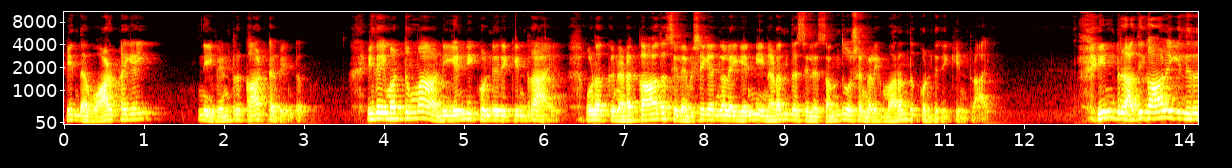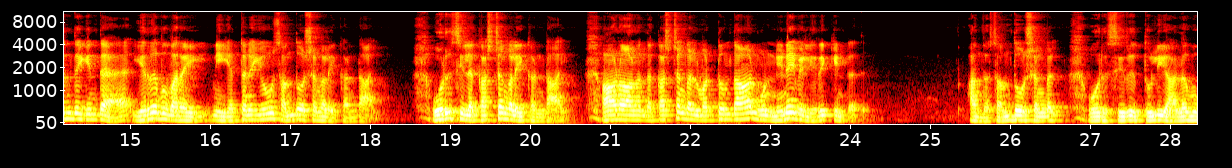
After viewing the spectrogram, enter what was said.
இந்த வாழ்க்கையை நீ வென்று காட்ட வேண்டும். இதை மட்டுமா நீ எண்ணிக்கொண்டிருக்கின்றாய்? உனக்கு நடக்காத சில விஷயங்களை எண்ணி நடந்த சில சந்தோஷங்களை மறந்து கொண்டிருக்கின்றாய். இன்று அதிகாலையில் இருந்து இந்த இரவு வரை நீ எத்தனையோ சந்தோஷங்களை கண்டாய். ஒரு சில கஷ்டங்களை கண்டாய். ஆனால் அந்த கஷ்டங்கள் மட்டும்தான் உன் நினைவில் இருக்கின்றது. அந்த சந்தோஷங்கள் ஒரு சிறு துளி அளவு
